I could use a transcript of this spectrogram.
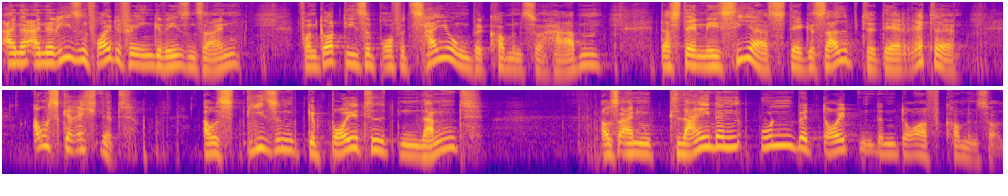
eine, eine Riesenfreude für ihn gewesen sein, von Gott diese Prophezeiung bekommen zu haben, dass der Messias, der Gesalbte, der Retter, ausgerechnet aus diesem gebeutelten Land, aus einem kleinen, unbedeutenden Dorf kommen soll.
